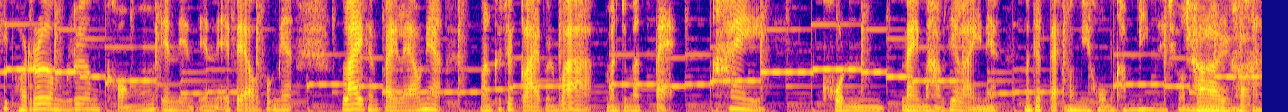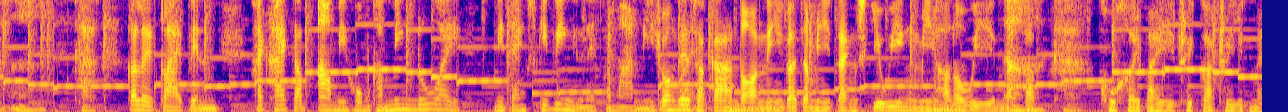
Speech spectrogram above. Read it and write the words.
ที่พอเริ่มเริ่มของ N N NFL พวกเนี้ยไล่กันไปแล้วเนี่ย มันก็จะกลายเป็นว่ามันจะมาแตะ ให้คนในมหาวิทยาลัยเนี่ย มันจะแตะมามี homecoming ในช่วงนี้ใช่ครับนะคะอ่าค่ะ ก็เลยกลายเป็นคล้ายๆ กับอ้าวมี homecoming ด้วยมี Thanksgiving อยู่ในประมาณนี้ ช่วงด้วยเทศกาลตอนนี้ก็จะมี Thanksgiving มีอืม Halloween นะครับอ่าค่ะครูเคยไป Trick or Treat ไหม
